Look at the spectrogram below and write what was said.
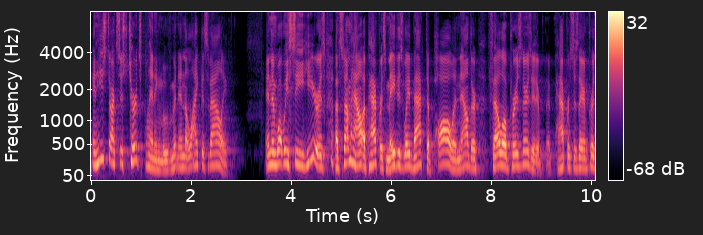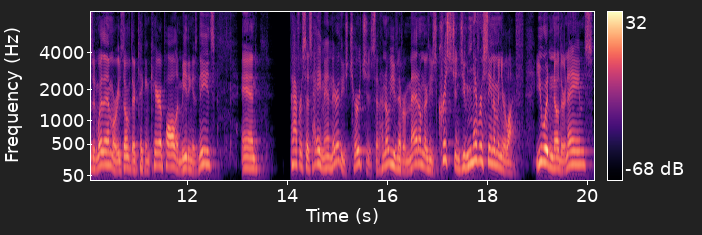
and he starts this church planting movement in the Lycus Valley. And then what we see here is uh, somehow Epaphras made his way back to Paul, and now they're fellow prisoners. Either Epaphras is there in prison with him, or he's over there taking care of Paul and meeting his needs. And Epaphras says, Hey, man, there are these churches, and I know you've never met them. There are these Christians. You've never seen them in your life. You wouldn't know their names.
